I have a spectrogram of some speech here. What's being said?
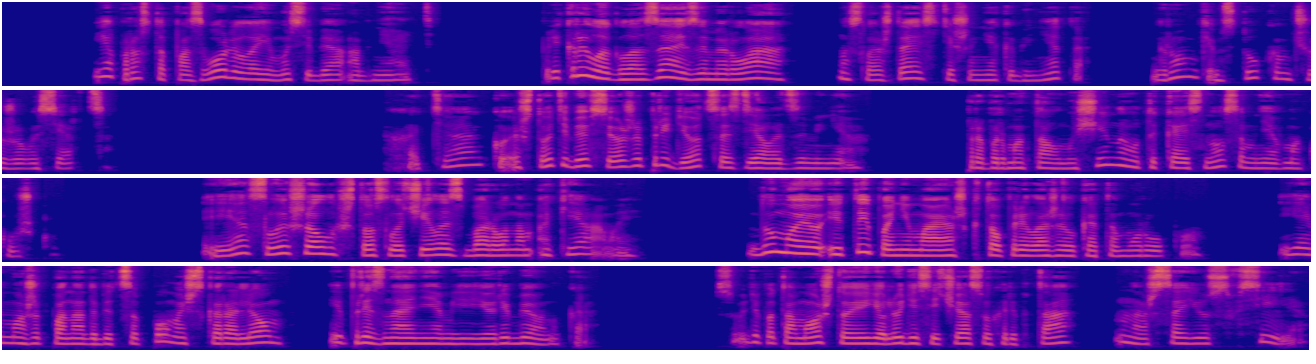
я просто позволила ему себя обнять. Прикрыла глаза и замерла, наслаждаясь в тишине кабинета громким стуком чужого сердца. Хотя кое-что тебе все же придется сделать за меня, пробормотал мужчина, утыкаясь носом мне в макушку. Я слышал, что случилось с бароном Акиамой. Думаю, и ты понимаешь, кто приложил к этому руку. Ей может понадобиться помощь с королем и признанием ее ребенка. Судя по тому, что ее люди сейчас у хребта, наш союз в силе.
